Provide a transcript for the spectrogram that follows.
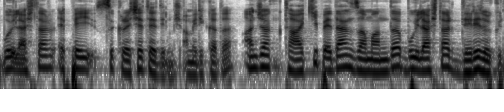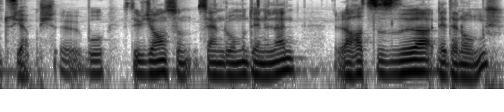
Bu ilaçlar epey sık reçet edilmiş Amerika'da. Ancak takip eden zamanda bu ilaçlar deri döküntüsü yapmış. Ee, bu Steve Johnson sendromu denilen rahatsızlığa neden olmuş.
